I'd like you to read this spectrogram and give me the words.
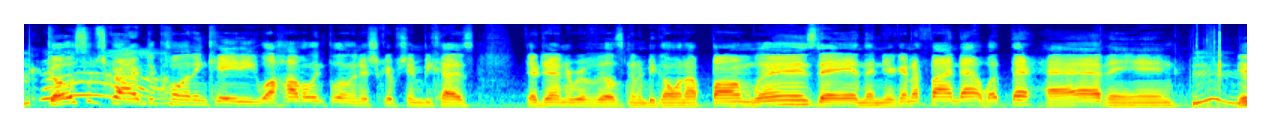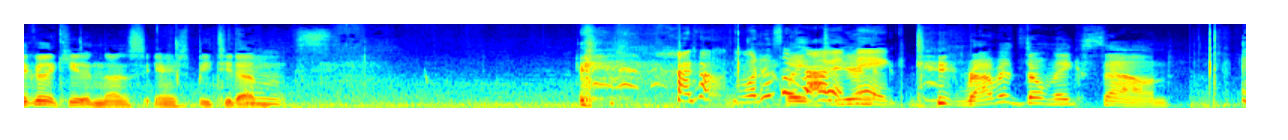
Go subscribe to Cullen and Katie. We'll have a link below in the description because their gender reveal is going to be going up on Wednesday, and then you're going to find out what they're having. You look really cute in those ears, BT Dub. Thanks. I don't. What does a rabbit do your- make? rabbits don't make sound.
